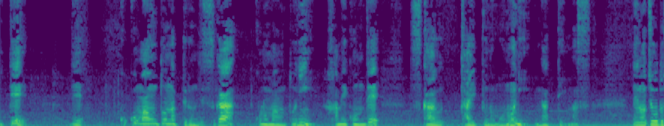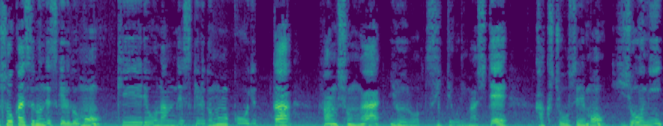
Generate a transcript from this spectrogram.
いて、で、ここマウントになってるんですが、このマウントにはめ込んで使うタイプのものになっています。で、後ほど紹介するんですけれども、軽量なんですけれども、こういったファンクションがいろいろついておりまして、拡張性も非常に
